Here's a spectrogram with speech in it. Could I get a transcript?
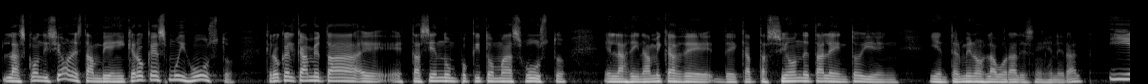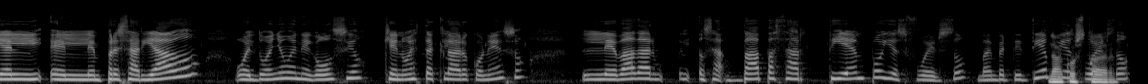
las condiciones también y creo que es muy justo. Creo que el cambio está, eh, está siendo un poquito más justo en las dinámicas de, captación de talento y en, y en términos laborales en general. Y el, el empresariado o el dueño de negocio que no está claro con eso, le va a dar, o sea, va a pasar tiempo y esfuerzo, va a invertir tiempo y esfuerzo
